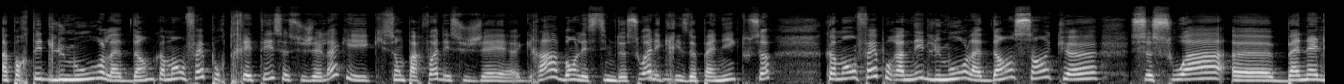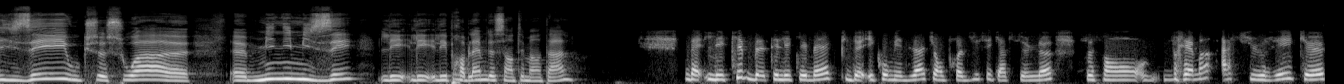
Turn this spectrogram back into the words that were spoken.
apporter de l'humour là-dedans? Comment on fait pour traiter ce sujet-là, qui, qui sont parfois des sujets euh, graves, bon, l'estime de soi, les mm-hmm. crises de panique, tout ça. Comment on fait pour amener de l'humour là-dedans sans que ce soit euh, banalisé ou que ce soit euh, euh minimisé les, les, les problèmes de santé mentale? Ben, l'équipe de Télé-Québec puis de Écomédia qui ont produit ces capsules-là se sont vraiment assurés que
